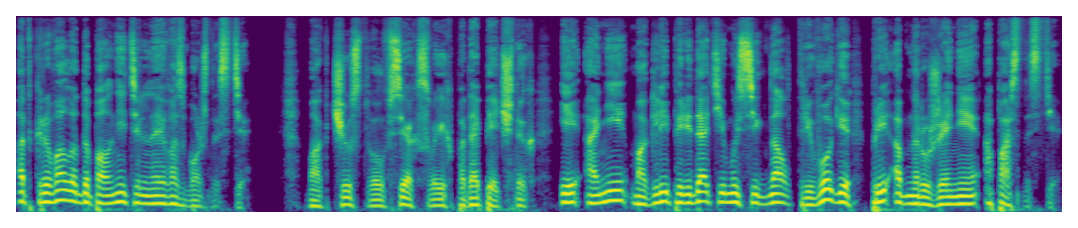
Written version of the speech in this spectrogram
открывало дополнительные возможности. Маг чувствовал всех своих подопечных, и они могли передать ему сигнал тревоги при обнаружении опасности.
